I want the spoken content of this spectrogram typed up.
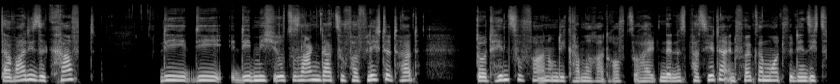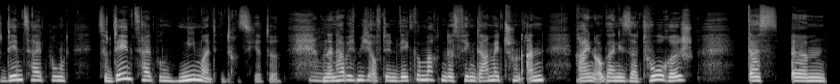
Da war diese Kraft, die, die, die mich sozusagen dazu verpflichtet hat, dorthin zu fahren, um die Kamera drauf zu halten. Denn es passierte ein Völkermord, für den sich zu dem Zeitpunkt, zu dem Zeitpunkt niemand interessierte. Mhm. Und dann habe ich mich auf den Weg gemacht und das fing damit schon an, rein organisatorisch, dass ähm,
